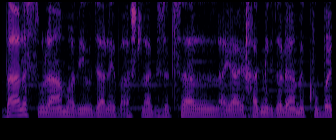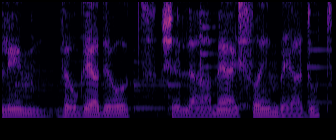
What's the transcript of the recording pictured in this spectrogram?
בעל הסולם, רבי יהודה לייב אשלג, זצ"ל, היה אחד מגדולי המקובלים והוגי הדעות של המאה ה-20 ביהדות.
